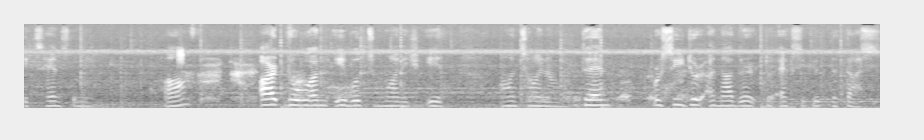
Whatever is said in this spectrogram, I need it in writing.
its hands to me. Huh? Art thou unable to manage it on time? Then procedure another to execute the task.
